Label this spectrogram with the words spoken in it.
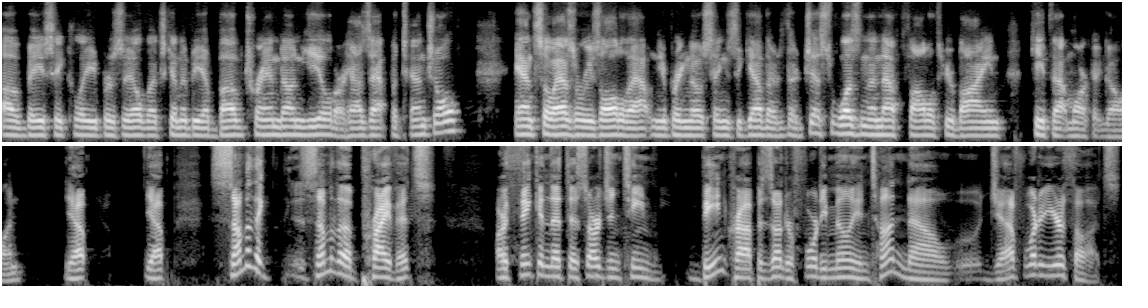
of basically Brazil that's going to be above trend on yield or has that potential. And so as a result of that, when you bring those things together, there just wasn't enough follow through buying to keep that market going. Yep. Yep. Some of the some of the privates are thinking that this Argentine bean crop is under 40 million ton now. Jeff, what are your thoughts?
